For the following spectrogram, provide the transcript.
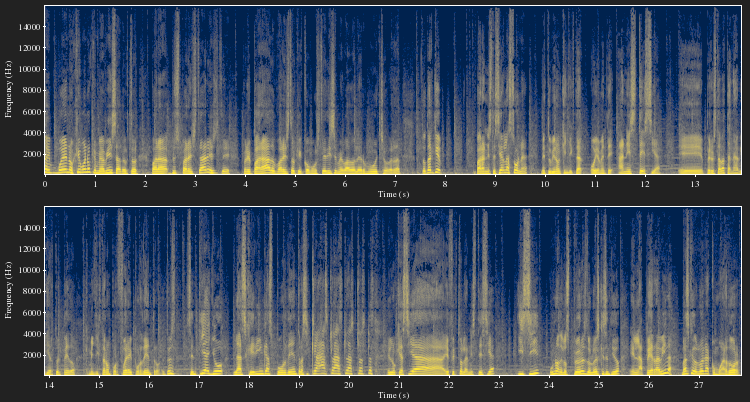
ay, bueno, qué bueno que me avisa, doctor, para, pues, para estar este, preparado para esto que, como usted dice, me va a doler mucho, ¿verdad? Total que para anestesiar la zona, me tuvieron que inyectar, obviamente, anestesia, eh, pero estaba tan abierto el pedo que me inyectaron por fuera y por dentro. Entonces sentía yo las jeringas por dentro, así, clas, clas, clas, clas, clas, en lo que hacía efecto la anestesia. Y sí, uno de los peores dolores que he sentido en la perra vida. Más que dolor era como ardor.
